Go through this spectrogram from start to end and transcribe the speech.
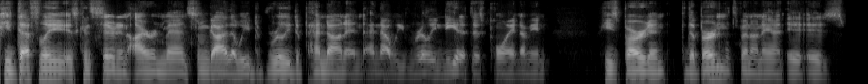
he definitely is considered an Iron Man, some guy that we really depend on and, and that we really need at this point. I mean, he's burdened. The burden that's been on Ant is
